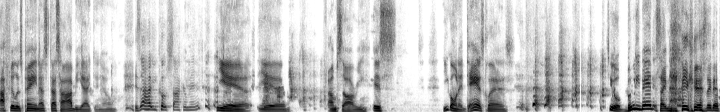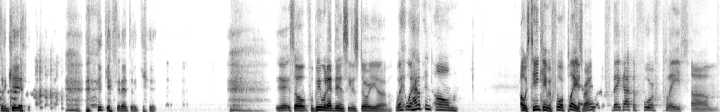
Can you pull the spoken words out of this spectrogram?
I feel his pain. That's that's how I be acting, you know. Is that how you coach soccer, man? Yeah, yeah. I'm sorry. It's you going to dance class. you a booty bandit? Say no, you can't say that to the kid. you can't say that to the kid. Yeah, so for people that didn't see the story, uh what what happened? Um oh his team came in fourth place, right? They got the fourth place um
